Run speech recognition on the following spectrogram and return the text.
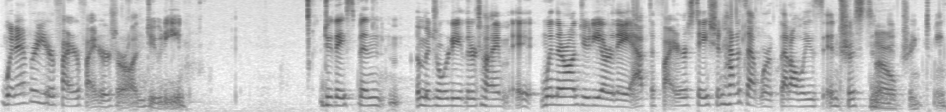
Whenever your firefighters are on duty, do they spend a majority of their time eh, when they're on duty? Are they at the fire station? How does that work? That always interested and intrigued me.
